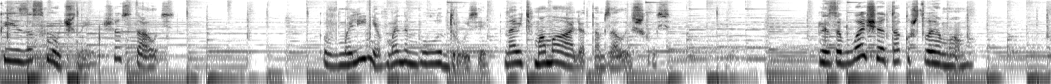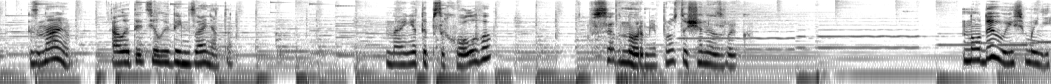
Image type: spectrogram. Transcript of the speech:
Ти якийсь засмучений. Що сталося? В Меліні в мене були друзі, навіть мама Аля там залишилась. Не забувай, що я також твоя мама. Знаю, але ти цілий день зайнята. Найняти психолога? Все в нормі, просто ще не звик. Ну, дивись мені.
